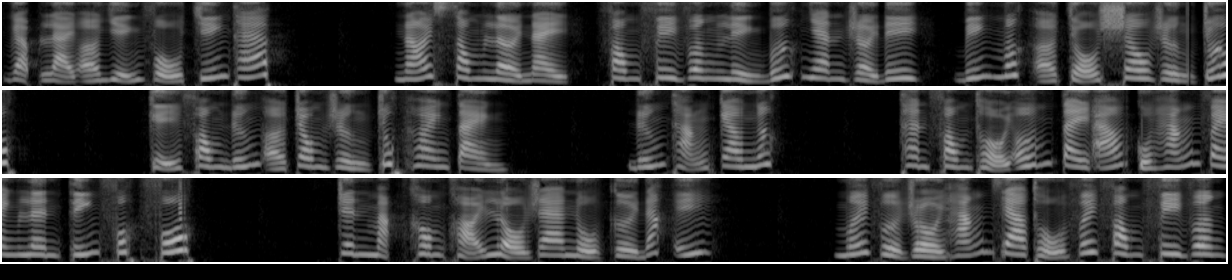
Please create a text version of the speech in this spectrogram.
gặp lại ở diễn vũ chiến tháp. Nói xong lời này, Phong Phi Vân liền bước nhanh rời đi, biến mất ở chỗ sâu rừng trúc. Kỷ Phong đứng ở trong rừng trúc hoang tàn, đứng thẳng cao ngất. Thanh phong thổi ốm tay áo của hắn vang lên tiếng phúc phúc. Trên mặt không khỏi lộ ra nụ cười đắc ý. Mới vừa rồi hắn giao thủ với Phong Phi Vân,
